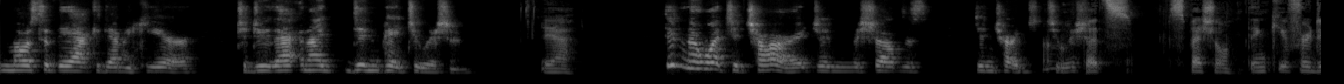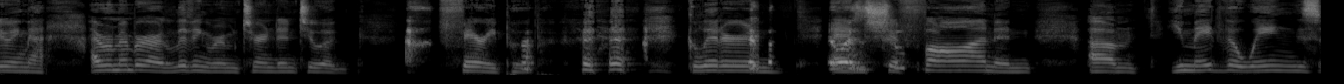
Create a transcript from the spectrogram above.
most of the academic year to do that, and I didn't pay tuition. Yeah didn't know what to charge, and Michelle just didn't charge oh, tuition. That's special. Thank you for doing that. I remember our living room turned into a fairy poop. glitter and, and chiffon and um, you made the wings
